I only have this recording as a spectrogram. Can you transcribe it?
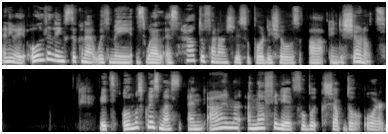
Anyway, all the links to connect with me as well as how to financially support the shows are in the show notes. It's almost Christmas and I'm an affiliate for bookshop.org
